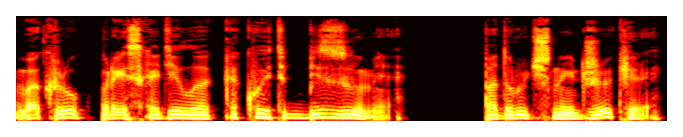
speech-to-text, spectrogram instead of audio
Вокруг происходило какое-то безумие. Подручные Джокеры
